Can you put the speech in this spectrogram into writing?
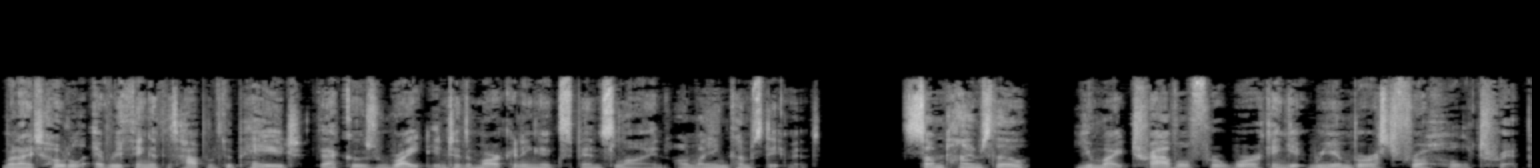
When I total everything at the top of the page, that goes right into the marketing expense line on my income statement. Sometimes though, you might travel for work and get reimbursed for a whole trip.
